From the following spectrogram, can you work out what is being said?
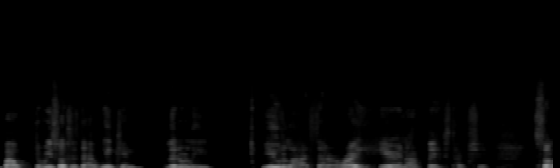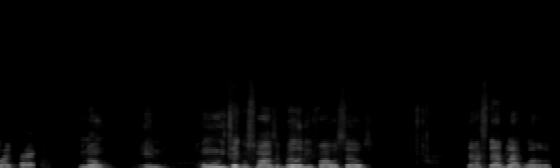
about the resources that we can literally utilize that are right here in our face type shit. So like, you know, and when we take responsibility for ourselves, that's that black love.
